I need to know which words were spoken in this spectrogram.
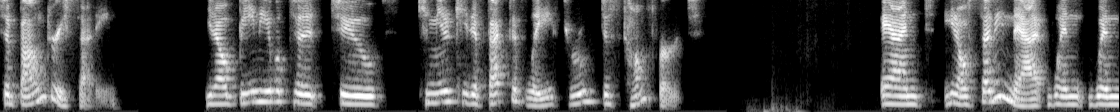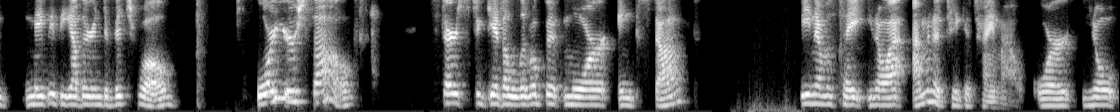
to boundary setting. You know being able to to communicate effectively through discomfort. And you know setting that when when maybe the other individual or yourself starts to get a little bit more inked up being able to say you know what? I'm going to take a timeout or you know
